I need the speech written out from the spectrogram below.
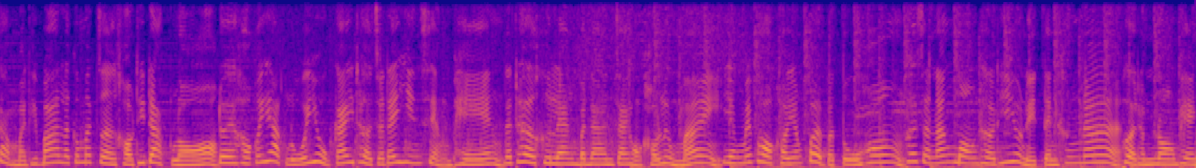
กลับมาที่บ้านแล้วก็มาเจอเขาที่ดักรอ โดยเขาขาก็อยากรู้ว่าอยู่ใกล้เธอจะได้ยินเสียงเพลง และเธอคือแรงบันดาลใจของเขาหรือไม่ ยังไม่พอเขายังเปิดประตูห้อง เพื่อจะนั่งมองเธอที่อยู่ในเต็นท์ข้างหน้า เผื่อทำนองเพลง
